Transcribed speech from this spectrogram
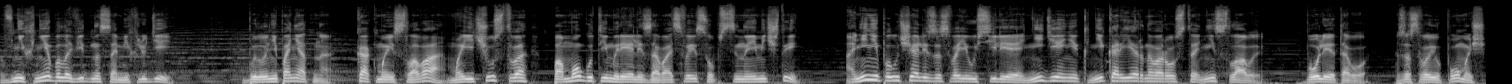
в них не было видно самих людей. Было непонятно, как мои слова, мои чувства помогут им реализовать свои собственные мечты. Они не получали за свои усилия ни денег, ни карьерного роста, ни славы. Более того, за свою помощь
